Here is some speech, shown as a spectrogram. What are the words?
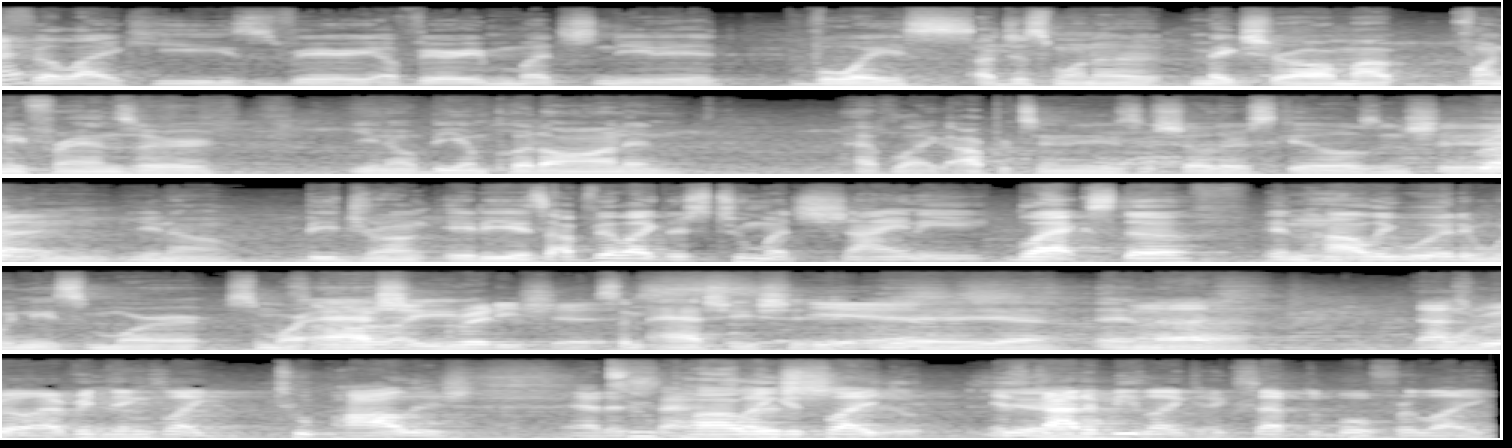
I, feel like he's very a very much needed voice. I just want to make sure all my funny friends are, you know, being put on and have like opportunities to show their skills and shit Right. and you know be drunk idiots. I feel like there's too much shiny black stuff in Hollywood and we need some more some more Mm. Some more, like, ashy gritty shit. Some ashy shit. Yeah. yeah, yeah. And No, uh, that's, that's I real. Everything's yeah. like too polished at a Too sense. polished, like it's like it's yeah. got to be like acceptable for like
